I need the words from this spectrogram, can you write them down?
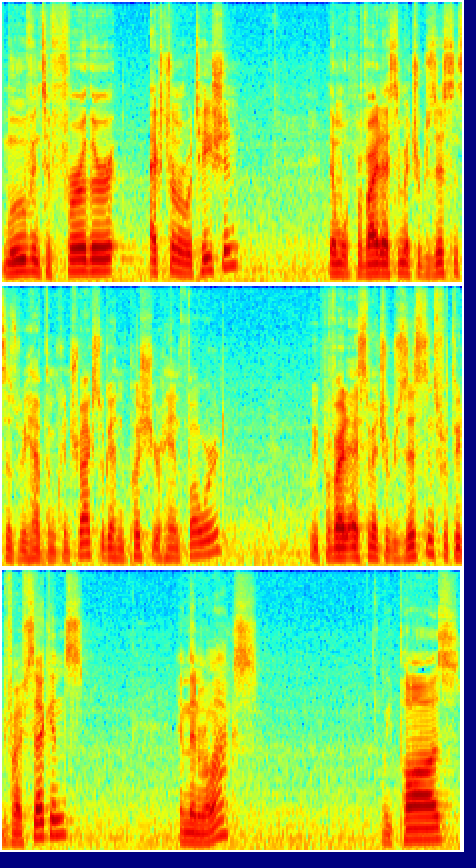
move into further external rotation. Then we'll provide isometric resistance as we have them contract. So go ahead and push your hand forward. We provide isometric resistance for three to five seconds and then relax. We pause.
